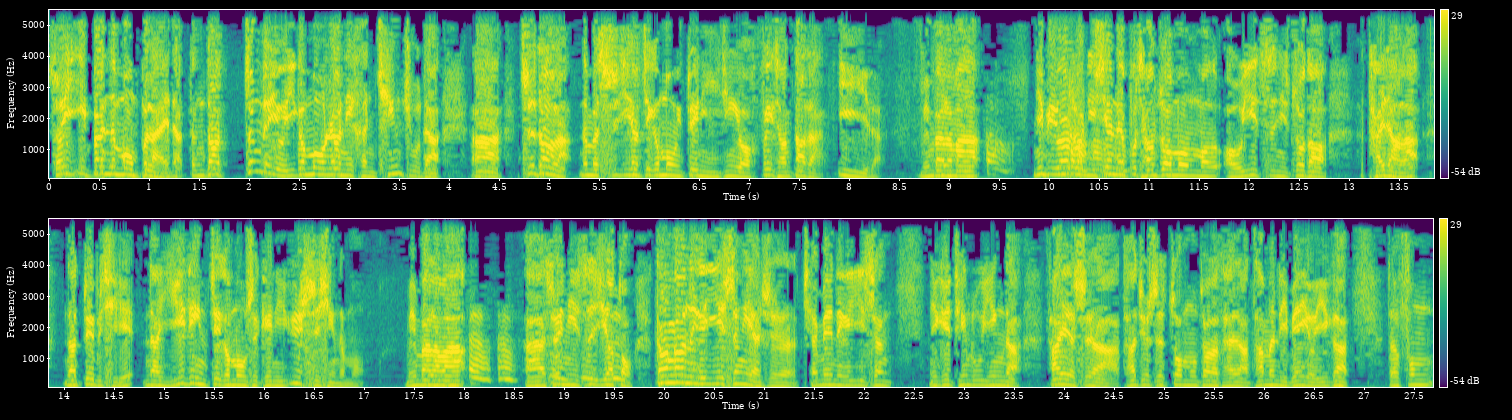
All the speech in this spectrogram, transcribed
所以一般的梦不来的。等到真的有一个梦让你很清楚的啊知道了，那么实际上这个梦对你已经有非常大的意义了。明白了吗？嗯你比方说嗯你现在不常做梦，梦偶一次你做到台长了，那对不起，那一定这个梦是给你预示性的梦，明白了吗？嗯嗯。啊，所以你自己要懂。刚刚那个医生也是，前面那个医生，你可以听录音的，他也是啊，他就是做梦做到台长，他们里边有一个得风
